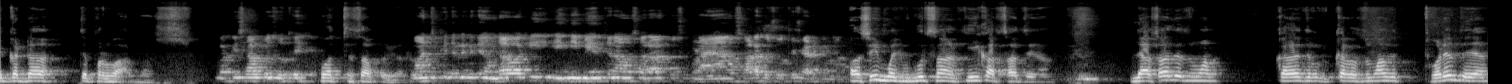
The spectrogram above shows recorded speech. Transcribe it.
ਇੱਕ ਗੱਡਾ ਤੇ ਪਰਿਵਾਰ ਬਸ। ਬਾਕੀ ਸਭ ਕੁਝ ਉੱਥੇ? ਉੱਥੇ ਸਭ ਕੁਝ ਛੱਡ। ਮਨ ਚ ਕਿਤੇ ਨਾ ਕਿਤੇ ਆਉਂਦਾ ਵਾ ਕਿ ਇੰਨੀ ਮਿਹਨਤ ਨਾਲ ਉਹ ਸਾਰਾ ਕੁਝ ਬਣਾਇਆ ਉਹ ਸਾਰਾ ਕੁਝ ਉੱਥੇ ਛੱਡ ਕੇ ਆਉਣਾ। ਅਸੀਂ ਮਜਬੂਰ ਸਾਂ ਕੀ ਕਰ ਸਕਦੇ ਹਾਂ। ਲਿਆ ਸਕਦੇ ਸਮਾਨ। ਕਰ ਕਰ ਸਮਾਨ ਥੋੜੇ ਹੁੰਦੇ ਆ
